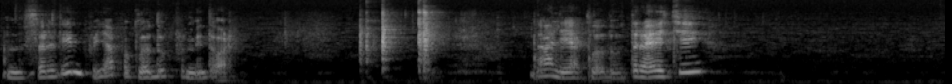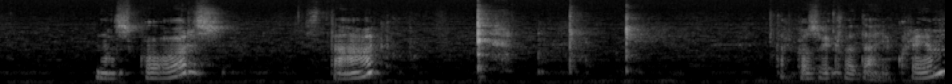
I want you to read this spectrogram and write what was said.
а на серединку я покладу помідор. Далі я кладу третій наш корж. Так. Також викладаю крем.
